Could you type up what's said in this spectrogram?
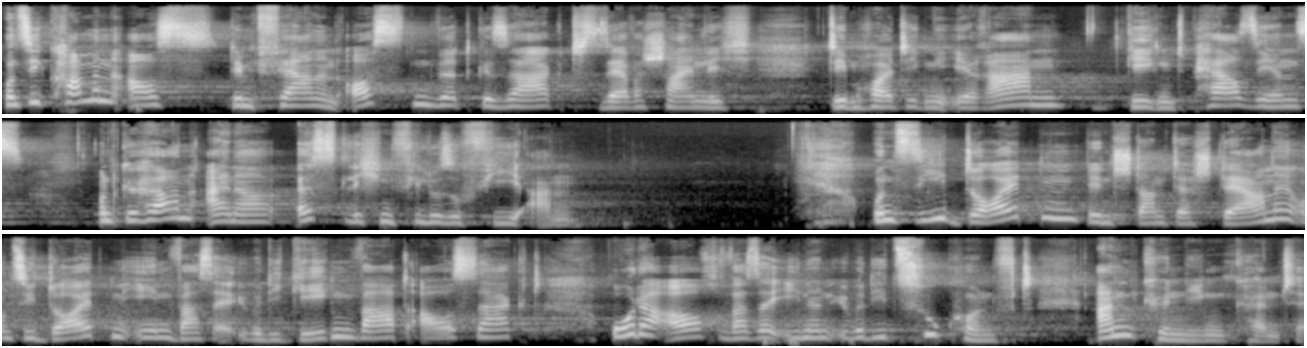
Und sie kommen aus dem fernen Osten, wird gesagt, sehr wahrscheinlich dem heutigen Iran, Gegend Persiens, und gehören einer östlichen Philosophie an. Und sie deuten den Stand der Sterne und sie deuten ihn, was er über die Gegenwart aussagt oder auch, was er ihnen über die Zukunft ankündigen könnte.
